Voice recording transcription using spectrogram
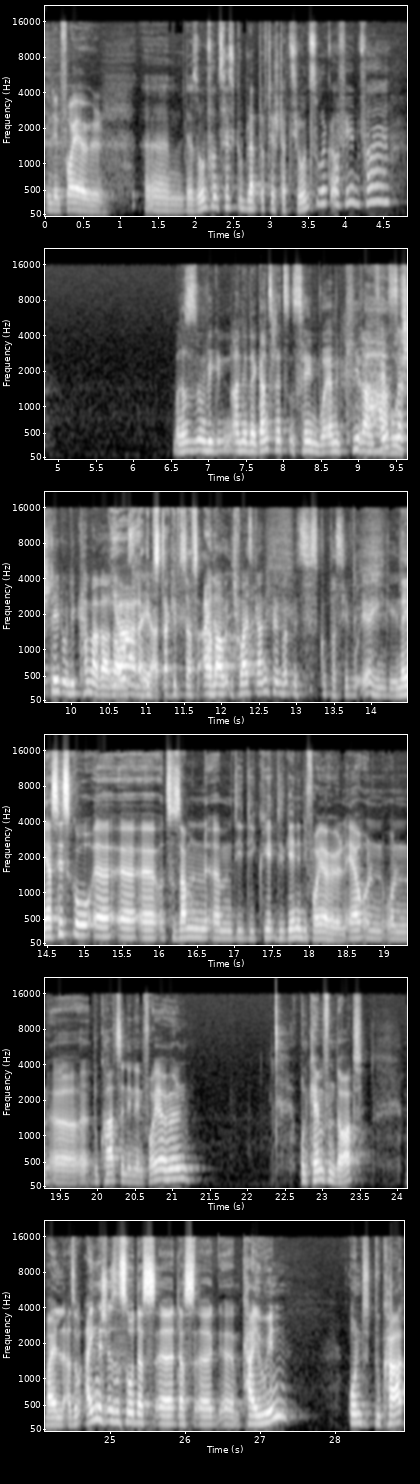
in den Feuerhöhlen. ähm, der Sohn von Cisco bleibt auf der Station zurück auf jeden Fall. Weil das ist irgendwie eine der ganz letzten Szenen, wo er mit Kira am Ah, wo Fenster steht und die Kamera Ja, rausfährt. da gibt's, da gibt's das eine. Aber ich weiß gar nicht mehr, was mit Cisco passiert, wo er hingeht. Naja, Cisco äh, äh, äh, zusammen, ähm, die, die, die gehen in die Feuerhöhlen. Er und, und äh, Ducat sind in den Feuerhöhlen und kämpfen dort. Weil, also eigentlich ist es so, dass, äh, dass äh, äh, Kaiwin und Ducat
